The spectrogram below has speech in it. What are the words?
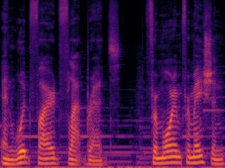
and wood fired flatbreads. For more information,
